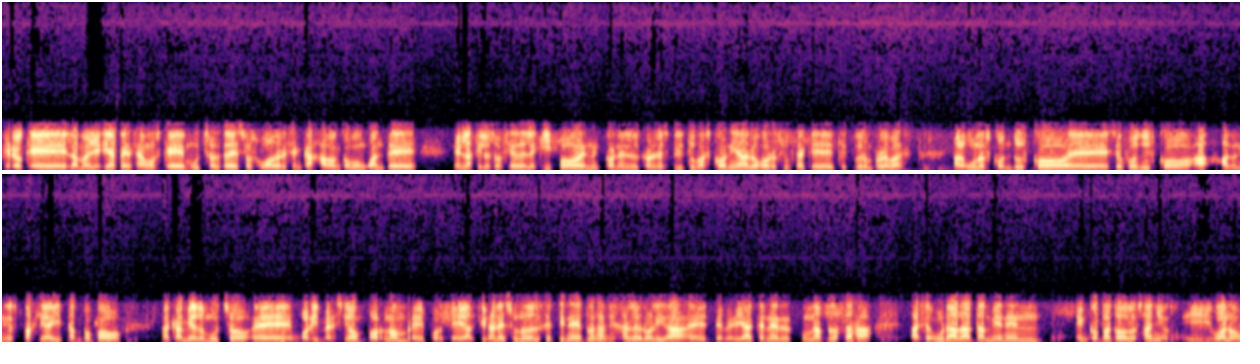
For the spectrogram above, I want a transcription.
creo que la mayoría pensamos que muchos de esos jugadores encajaban como un guante en la filosofía del equipo, en, con, el, con el espíritu Vasconia. Luego resulta que, tuvieron problemas algunos con Dusko. Eh, se fue Dusko, ha venido Spagia y tampoco ha cambiado mucho eh, por inversión, por nombre, porque al final es uno de los que tiene plaza fija en la Euroliga, eh, debería tener una plaza asegurada también en, en Copa todos los años. Y bueno,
